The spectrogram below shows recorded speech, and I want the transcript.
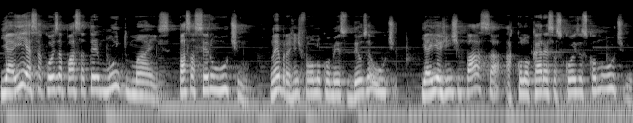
E aí essa coisa passa a ter muito mais, passa a ser o último. Lembra? A gente falou no começo: Deus é o último. E aí a gente passa a colocar essas coisas como último.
